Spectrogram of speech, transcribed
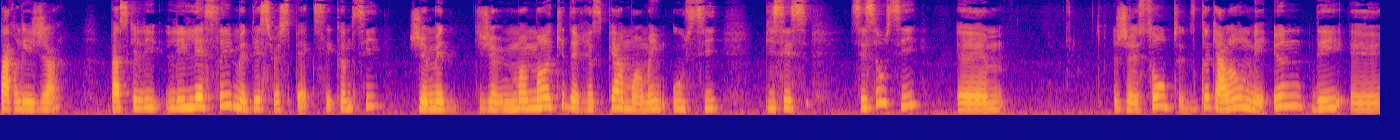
par les gens. Parce que les, les laisser me disrespect, c'est comme si je me, je me manquais de respect à moi-même aussi. Puis c'est, ça aussi. Euh, je saute du coq à l'âne, mais une des. Euh,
